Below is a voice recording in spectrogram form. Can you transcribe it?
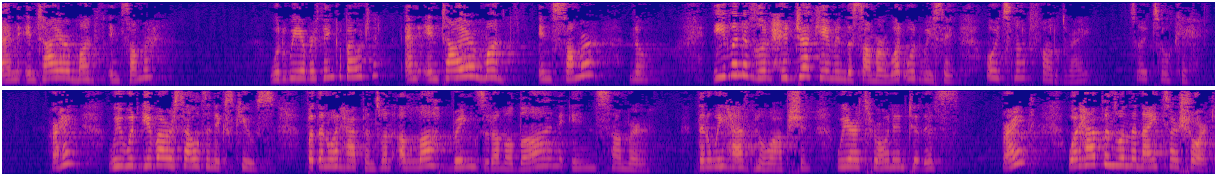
an entire month in summer? Would we ever think about it? An entire month in summer? No. Even if Dhul Hijjah came in the summer, what would we say? Oh, it's not fard, right? So it's okay. Right? We would give ourselves an excuse. But then what happens? When Allah brings Ramadan in summer, then we have no option. We are thrown into this. Right? What happens when the nights are short?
